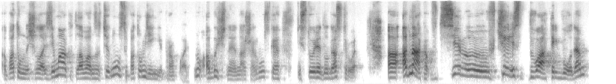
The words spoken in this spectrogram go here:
а потом началась зима, котлован затянулся, потом деньги пропали. Ну, обычная наша русская история долгостроя. А, однако в, через 2-3 года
